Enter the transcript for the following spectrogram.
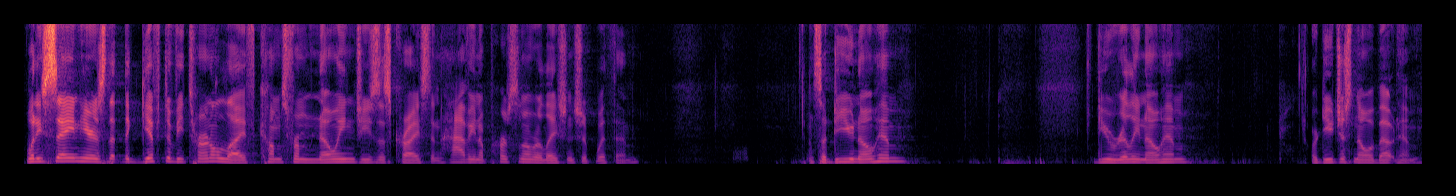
What he's saying here is that the gift of eternal life comes from knowing Jesus Christ and having a personal relationship with him. And so, do you know him? Do you really know him? Or do you just know about him?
